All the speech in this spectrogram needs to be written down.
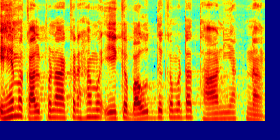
එහෙම කල්පනා කරහම ඒක බෞද්ධකමටත් හානියක් නං.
